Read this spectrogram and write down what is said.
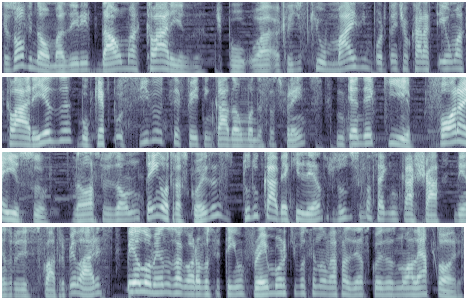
resolve não, mas ele dá uma clareza. Tipo, eu acredito que o mais importante é o cara ter uma clareza do que é possível de ser feito em cada uma dessas frentes, entender que fora isso, na nossa visão, não tem outras coisas, tudo cabe aqui dentro, tudo se consegue encaixar dentro desses quatro pilares. Pelo menos agora você tem um framework que você não vai fazer as coisas no aleatório.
